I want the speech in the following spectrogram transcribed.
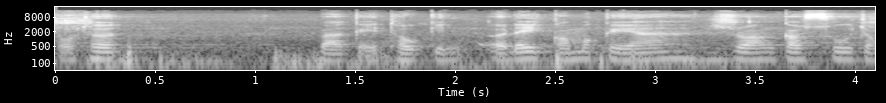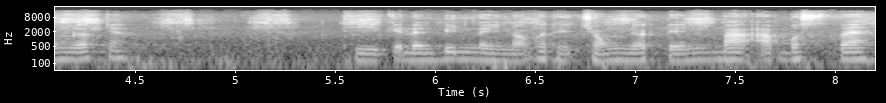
tốt hơn. Và cái thấu kính ở đây có một cái uh, gioăng cao su trong nước nhé. Thì cái đèn pin này nó có thể chống nước đến 3 atmosphere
